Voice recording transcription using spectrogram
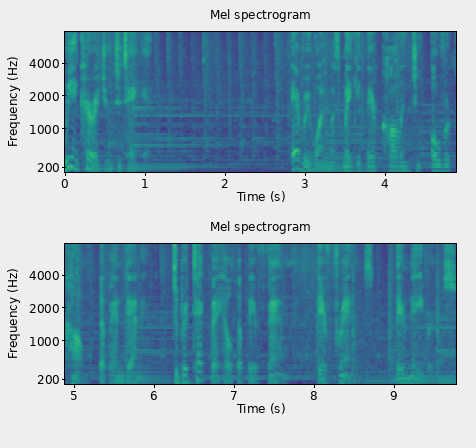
We encourage you to take it. Everyone must make it their calling to overcome the pandemic, to protect the health of their family, their friends, their neighbors.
